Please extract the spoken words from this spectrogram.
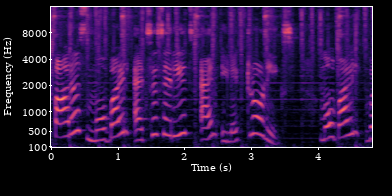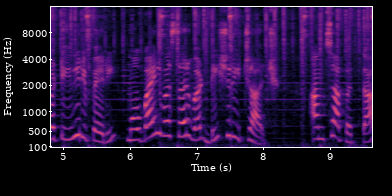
Paras mobile accessories and electronics mobile व टी व्ही रिपेरी मोबाईल व सर्व डिश रिचार्ज. आमचा पत्ता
